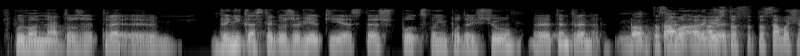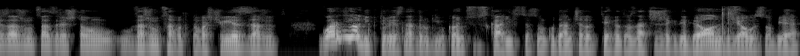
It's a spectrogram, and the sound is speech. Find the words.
wpływa na to, że tre... wynika z tego, że wielki jest też w swoim podejściu ten trener. No, to tak, samo, ale, ale wiesz, to, to samo się zarzuca zresztą, zarzuca, bo to właściwie jest zarzut Guardioli, który jest na drugim końcu skali w stosunku do Ancelottiego. To znaczy, że gdyby on wziął sobie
